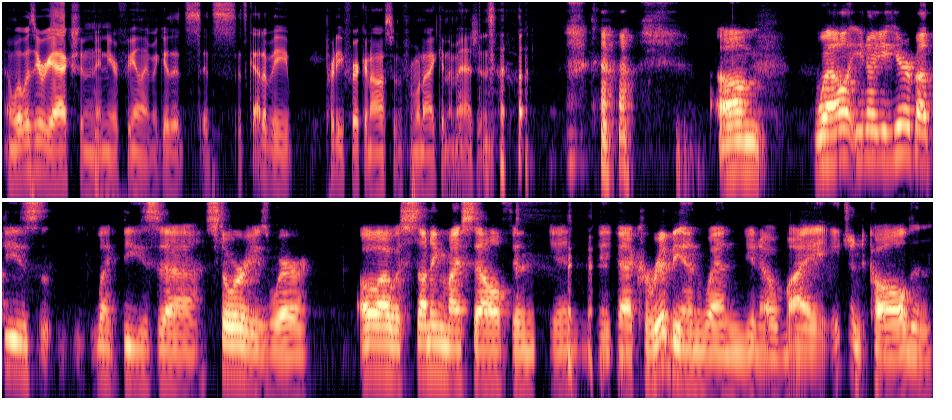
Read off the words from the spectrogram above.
and what was your reaction and your feeling? Because it's it's it's got to be pretty freaking awesome from what I can imagine. um, well, you know, you hear about these like these uh, stories where, oh, I was sunning myself in in the uh, Caribbean when you know my agent called and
